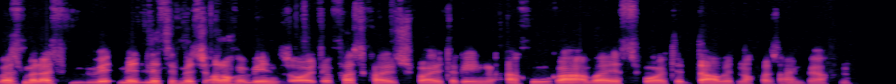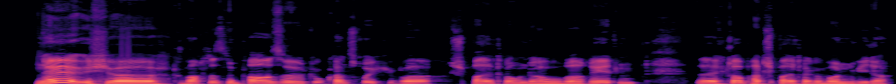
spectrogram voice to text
was man als letztes Match auch noch erwähnen sollte, Pascal Spalter gegen Ahura, aber jetzt wollte David noch was einwerfen. Nee, ich, äh, du machst jetzt eine Pause, du kannst ruhig über Spalter und Ahura reden. Äh, ich glaube, hat Spalter gewonnen wieder.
